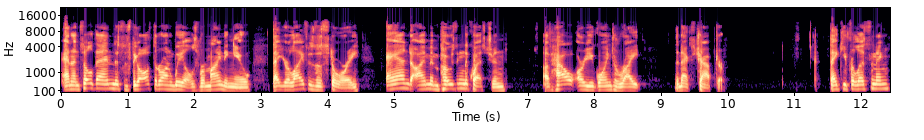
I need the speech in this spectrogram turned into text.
And until then, this is the Author on Wheels reminding you that your life is a story, and I'm imposing the question of how are you going to write the next chapter. Thank you for listening,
